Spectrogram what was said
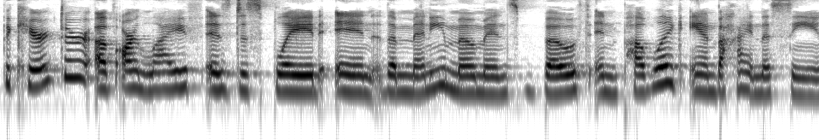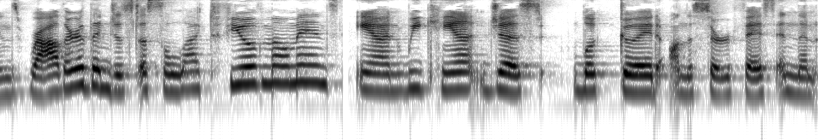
The character of our life is displayed in the many moments, both in public and behind the scenes, rather than just a select few of moments. And we can't just look good on the surface and then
